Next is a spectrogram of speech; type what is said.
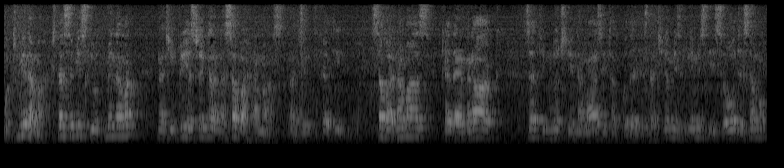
U tminama, šta se misli u tminama? Znači prije svega na sabah namaz. Znači kad, sabah namaz kada je mrak, zatim noćni namaz i tako dalje. Znači ne misli, ne misli se ovdje samo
